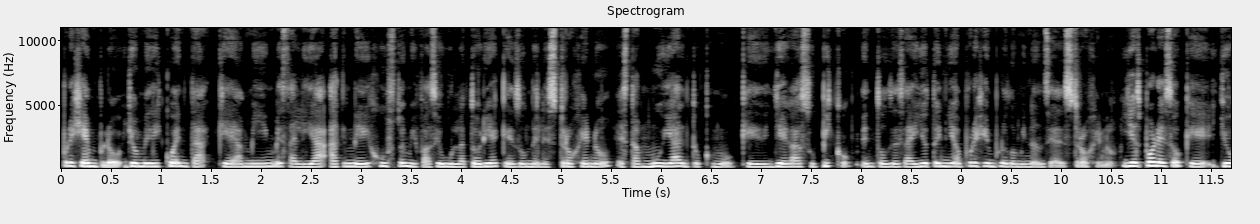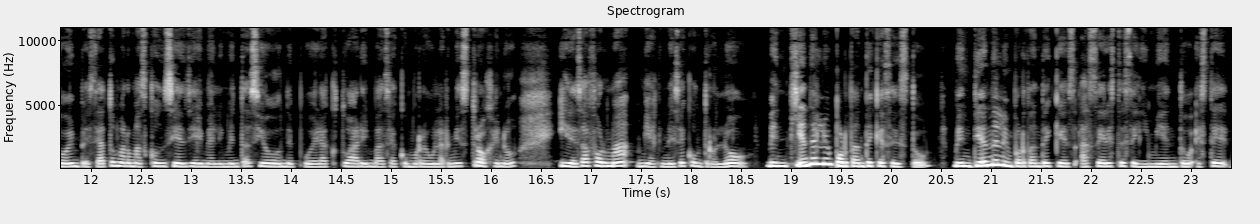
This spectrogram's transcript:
Por ejemplo, yo me di cuenta que a mí me salía acné justo en mi fase ovulatoria, que es donde el estrógeno está muy alto, como que llega a su pico. Entonces ahí yo tenía, por ejemplo, dominancia de estrógeno. Y es por eso que yo empecé a tomar más conciencia de mi alimentación, de poder actuar en base a cómo regular mi estrógeno y de esa forma mi acné se controló. ¿Me entienden lo importante que es esto, me entienden lo importante que es hacer este seguimiento, este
